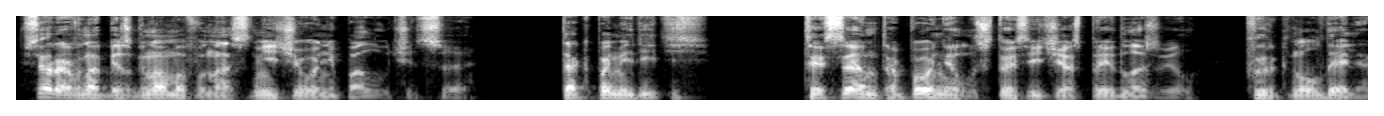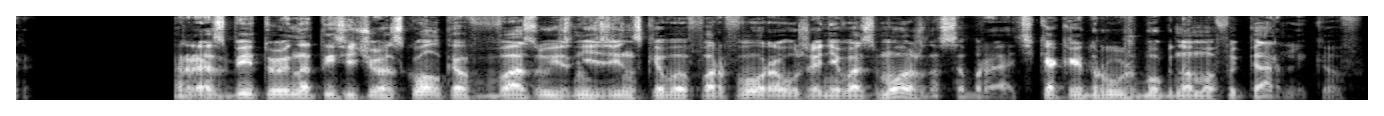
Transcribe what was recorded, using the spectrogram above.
Все равно без гномов у нас ничего не получится. Так помиритесь. Ты сам-то понял, что сейчас предложил, фыркнул Деллер. Разбитую на тысячу осколков вазу из низинского фарфора уже невозможно собрать, как и дружбу гномов и карликов.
